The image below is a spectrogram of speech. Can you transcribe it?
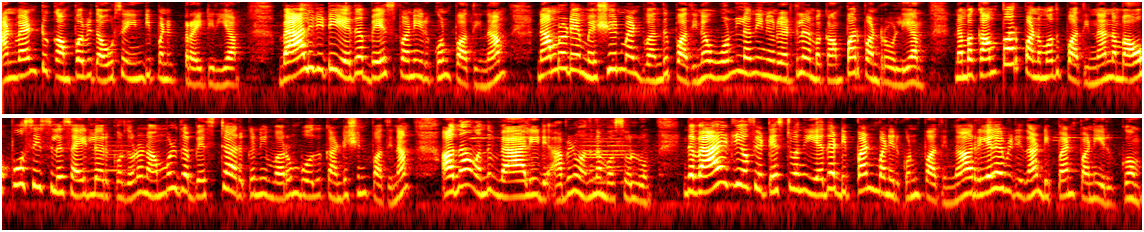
and when to compare with outside independent criteria. Validity எதை பேஸ் பண்ணி இருக்கும்னு பார்த்தீங்கன்னா நம்மளுடைய மெஷர்மெண்ட் வந்து பார்த்தீங்கன்னா ஒன்றுலேருந்து இன்னொரு இடத்துல நம்ம கம்பேர் பண்ணுறோம் இல்லையா? நம்ம கம்பேர் பண்ணும்போது பார்த்தீங்கன்னா நம்ம ஆப்போசிட்ஸில் சைடில் இருக்கிறதோட நம்மளது பெஸ்ட்டாக இருக்குன்னு வரும்போது கண்டிஷன் பார்த்தீங்கன்னா அதான் வந்து வேலிட் அப்படின்னு வந்து நம்ம சொல்லுவோம். இந்த வேலிடிட்டி ஆஃப் your டெஸ்ட் வந்து எதை டிபெண்ட் பண்ணியிருக்கோன்னு பார்த்தீங்கன்னா ரியலபிலிட்டி தான் டிபெண்ட் பண்ணியிருக்கும்.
